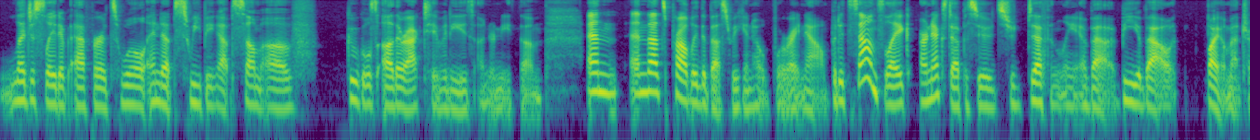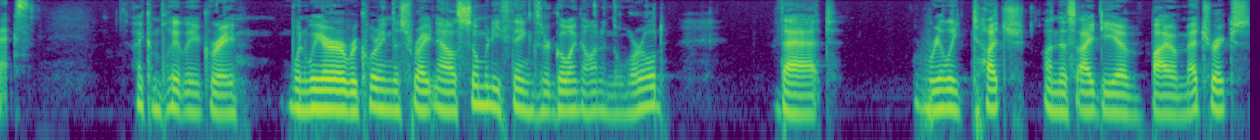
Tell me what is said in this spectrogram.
legislative efforts will end up sweeping up some of Google's other activities underneath them. And and that's probably the best we can hope for right now. But it sounds like our next episode should definitely about be about biometrics. I completely agree. When we are recording this right now, so many things are going on in the world that really touch on this idea of biometrics,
